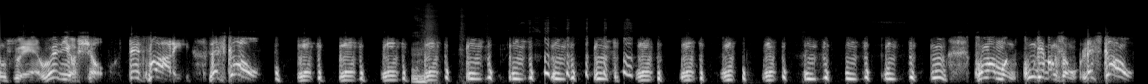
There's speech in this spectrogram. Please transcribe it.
박명수의 라디오 쇼 This party! Let's go! 광화문 공개방송 Let's go!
